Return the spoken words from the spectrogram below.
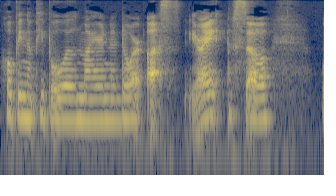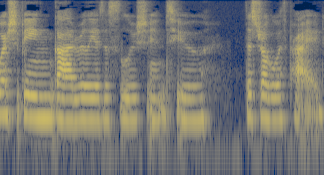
hoping that people will admire and adore us, right? So, worshiping God really is a solution to the struggle with pride.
